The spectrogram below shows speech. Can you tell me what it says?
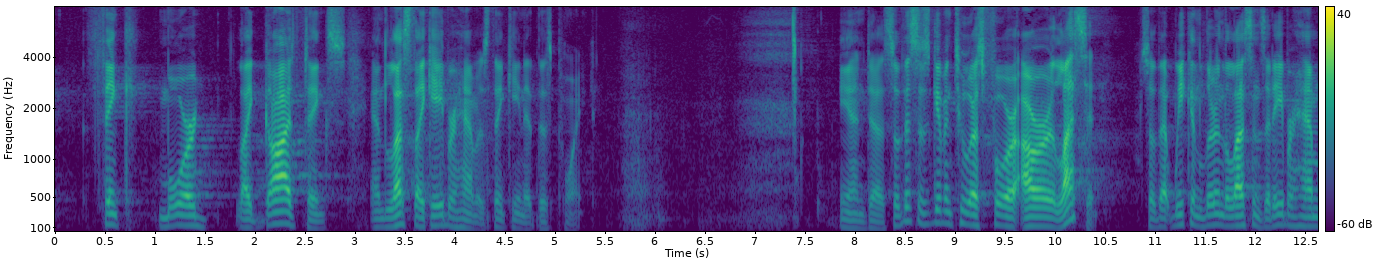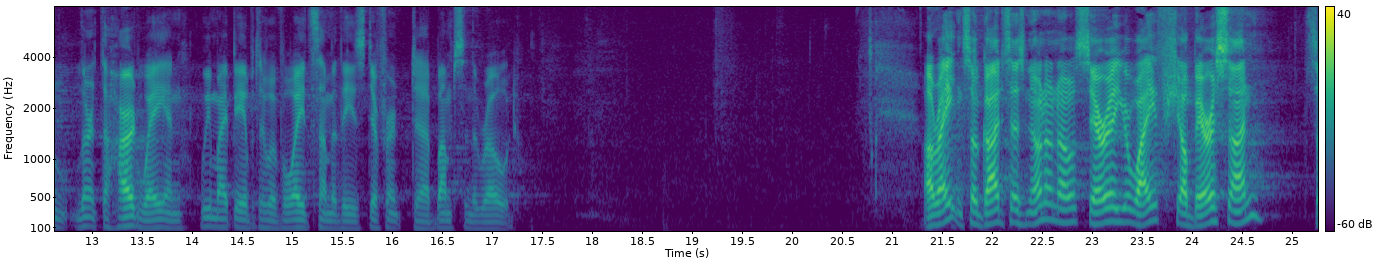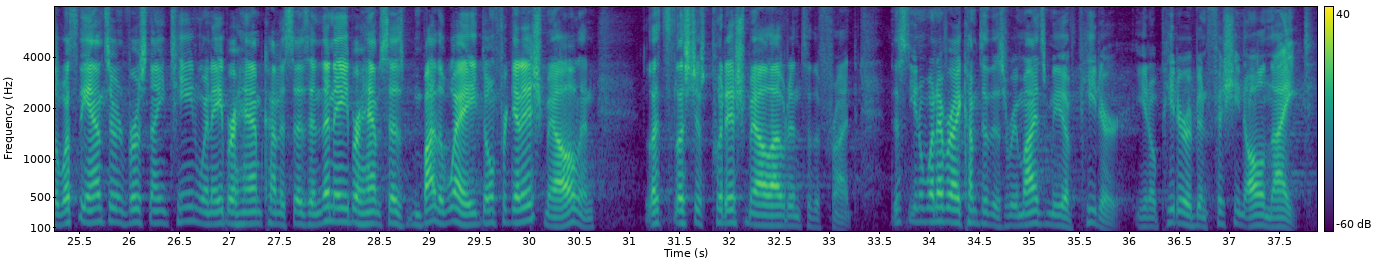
think more like God thinks and less like Abraham is thinking at this point. And uh, so this is given to us for our lesson so that we can learn the lessons that Abraham learned the hard way and we might be able to avoid some of these different uh, bumps in the road. All right, and so God says, No, no, no, Sarah, your wife, shall bear a son. So, what's the answer in verse 19 when Abraham kind of says, and then Abraham says, by the way, don't forget Ishmael, and let's, let's just put Ishmael out into the front. This, you know, whenever I come to this, it reminds me of Peter. You know, Peter had been fishing all night.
